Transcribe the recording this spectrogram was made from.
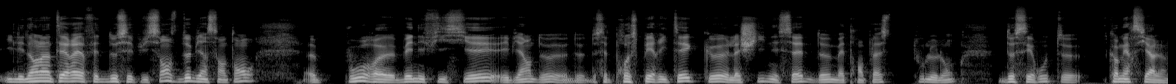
il est dans l'intérêt en fait, de ces puissances de bien s'entendre euh, pour euh, bénéficier eh bien, de, de, de, cette prospérité que la Chine essaie de mettre en place tout le long de ses routes euh, commerciales.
